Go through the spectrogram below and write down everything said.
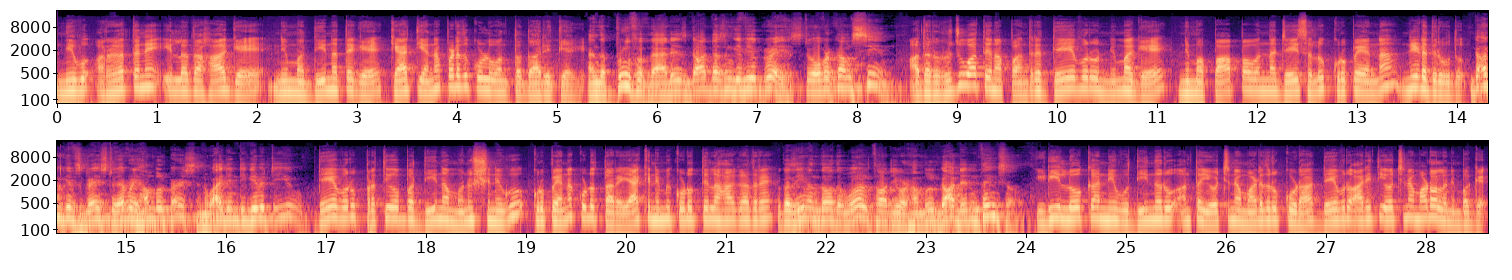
ನೀವು ಅರ್ಹತೆ ಇಲ್ಲದ ಹಾಗೆ ನಿಮ್ಮ ದೀನತೆಗೆ ಖ್ಯಾತಿಯನ್ನು ಪಡೆದುಕೊಳ್ಳುವಂಥದ್ದು ಆ ರೀತಿಯಾಗಿ. ಅದರ ರುಜುವಾತ್ ಏನಪ್ಪಾ ಅಂದ್ರೆ ದೇವರು ನಿಮಗೆ ನಿಮ್ಮ ಪಾಪವನ್ನ ಜಯಿಸಲು ಕೃಪೆಯನ್ನ ನೀಡದಿರುವುದು. ದೇವರು ಪ್ರತಿಯೊಬ್ಬ ದೀನ ಮನುಷ್ಯನಿಗೂ ಕೃಪೆಯನ್ನ ಕೊಡುತ್ತಾರೆ. ಯಾಕೆ ನಿಮಗೆ ಕೊಡುತ್ತಿಲ್ಲ ಹಾಗಾದ್ರೆ? ಇಡೀ ಲೋಕ ನೀವು ದೀನರು ಅಂತ ಯೋಚನೆ ಮಾಡಿದ್ರು ಕೂಡ ದೇವರು ಆ ರೀತಿ ಯೋಚನೆ ಮಾಡೋಲ್ಲ ನಿಮ್ಮ ಬಗ್ಗೆ.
